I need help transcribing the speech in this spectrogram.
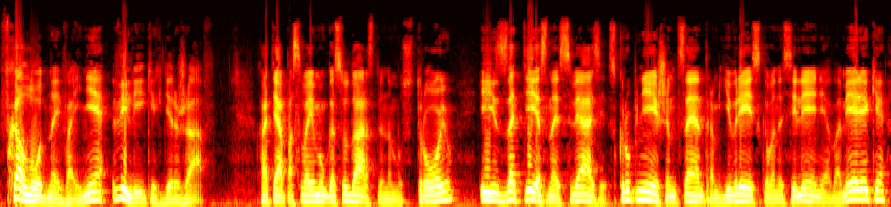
в холодной войне великих держав. Хотя по своему государственному строю и из-за тесной связи с крупнейшим центром еврейского населения в Америке,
